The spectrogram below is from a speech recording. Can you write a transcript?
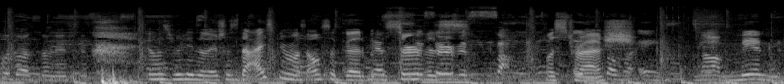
Food was delicious. It was really delicious. The ice cream was also good, but the service, The service was trash. Not men.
